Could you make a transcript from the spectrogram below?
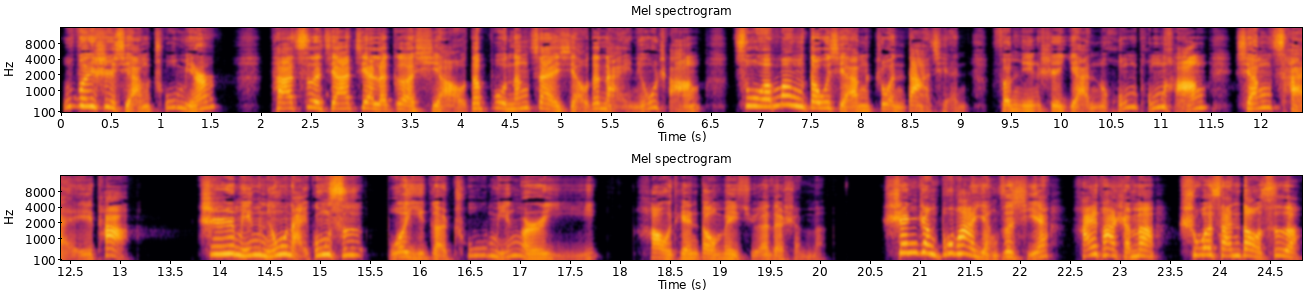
无非是想出名。他自家建了个小的不能再小的奶牛场，做梦都想赚大钱，分明是眼红同行，想踩踏知名牛奶公司，博一个出名而已。昊天倒没觉得什么，身正不怕影子斜，还怕什么说三道四？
